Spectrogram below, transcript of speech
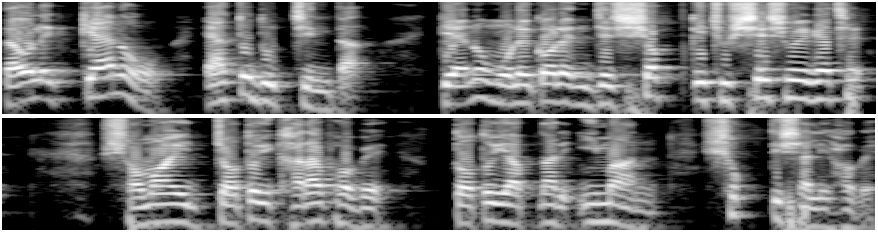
তাহলে কেন এত দুশ্চিন্তা? কেন মনে করেন যে সব কিছু শেষ হয়ে গেছে? সময় যতই খারাপ হবে, ততই আপনার ইমান শক্তিশালী হবে।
